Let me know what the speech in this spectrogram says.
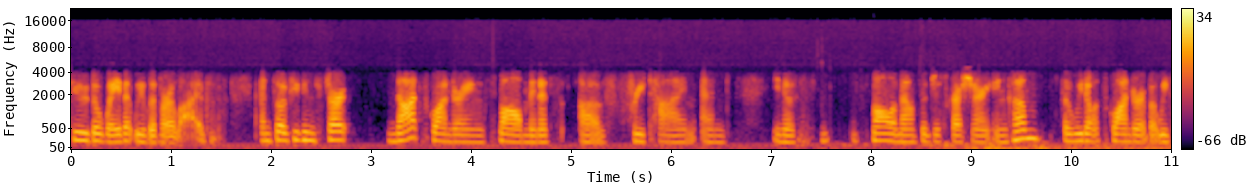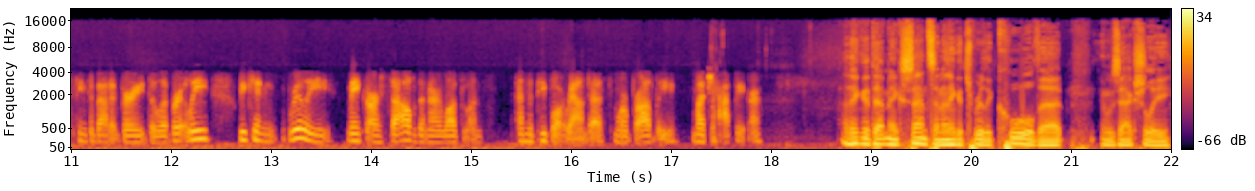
to the way that we live our lives. And so, if you can start not squandering small minutes of free time and you know small amounts of discretionary income so we don't squander it but we think about it very deliberately we can really make ourselves and our loved ones and the people around us more broadly much happier i think that that makes sense and i think it's really cool that it was actually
